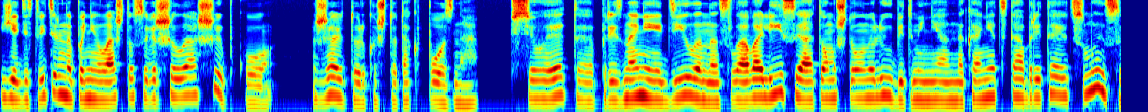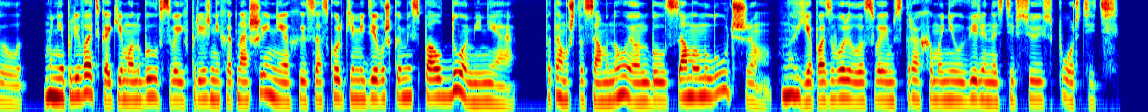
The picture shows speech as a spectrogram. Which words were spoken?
Я действительно поняла, что совершила ошибку. Жаль только, что так поздно. Все это, признание Дилана, слова Лисы о том, что он любит меня, наконец-то обретают смысл. Мне плевать, каким он был в своих прежних отношениях и со сколькими девушками спал до меня потому что со мной он был самым лучшим, но я позволила своим страхам и неуверенности все испортить.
